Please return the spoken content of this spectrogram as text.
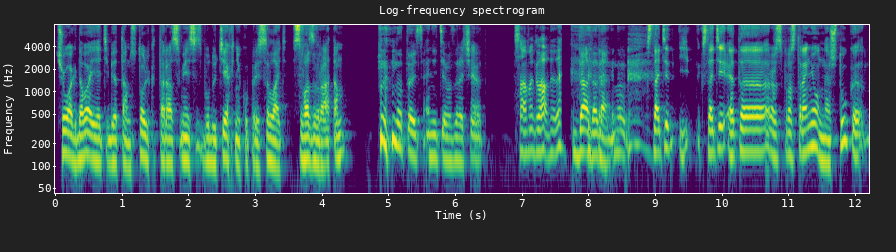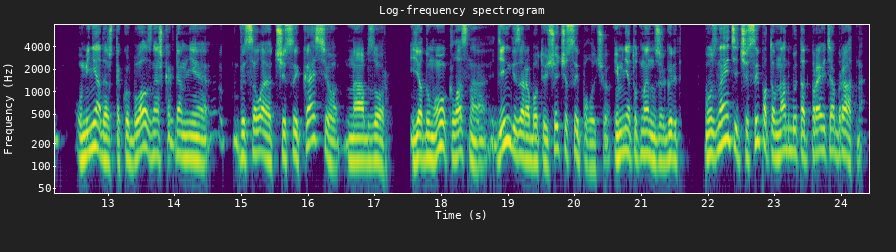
чувак, давай я тебе там столько-то раз в месяц буду технику присылать с возвратом. ну, то есть они тебе возвращают. Самое главное, да? Да, да, да. Ну, кстати, кстати, это распространенная штука. У меня даже такое бывало, знаешь, когда мне высылают часы Casio на обзор, я думаю, о, классно, деньги заработаю, еще часы получу. И мне тут менеджер говорит, ну, знаете, часы потом надо будет отправить обратно.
